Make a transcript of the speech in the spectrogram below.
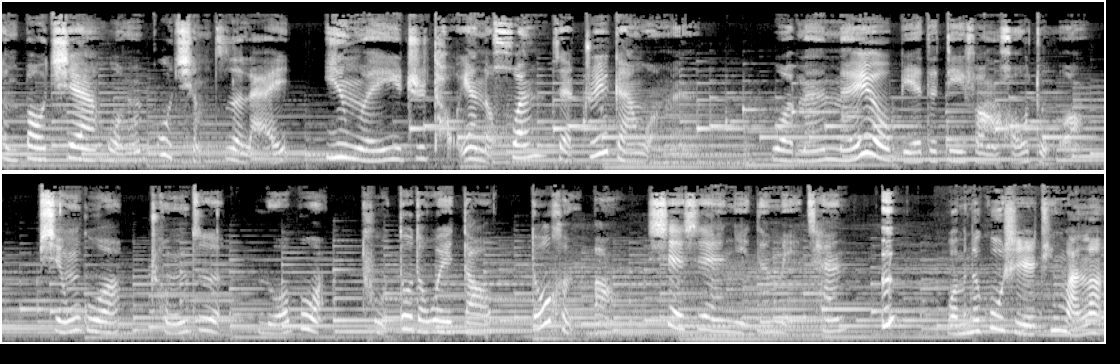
很抱歉，我们不请自来，因为一只讨厌的獾在追赶我们。我们没有别的地方好躲。苹果、虫子、萝卜、土豆的味道都很棒。谢谢你的美餐。”我们的故事听完了。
